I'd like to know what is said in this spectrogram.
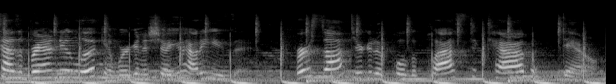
Has a brand new look and we're gonna show you how to use it. First off, you're gonna pull the plastic tab down.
